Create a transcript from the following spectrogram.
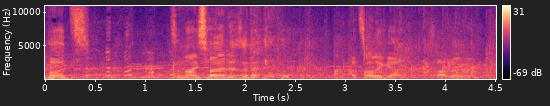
hoods. It's a nice hood, isn't it? That's all I got. Stop looking.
